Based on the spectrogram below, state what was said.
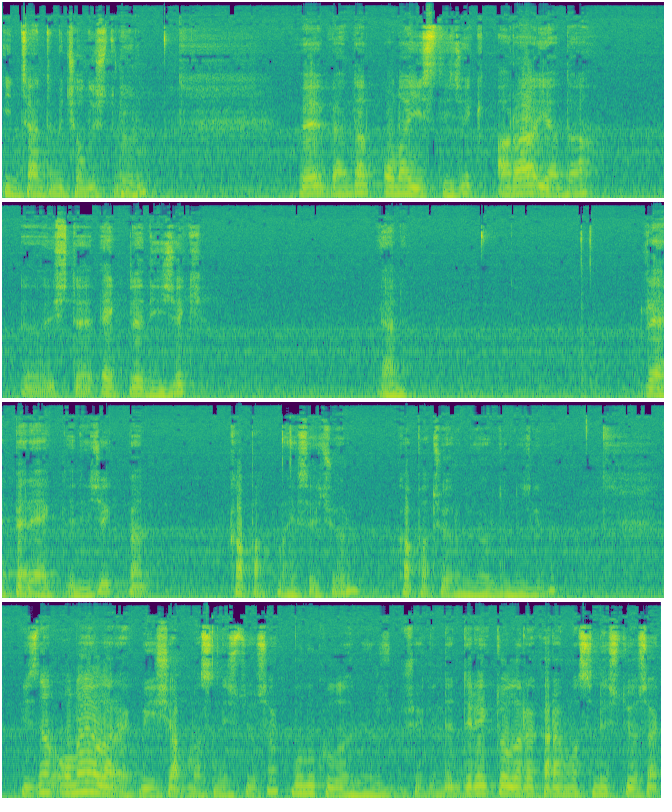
İnternetimi çalıştırıyorum. Ve benden onay isteyecek. Ara ya da e, işte ekle diyecek. Yani rehbere ekle diyecek. Ben kapatmayı seçiyorum. Kapatıyorum gördüğünüz gibi. Bizden onay alarak bir iş yapmasını istiyorsak bunu kullanıyoruz bu şekilde. Direkt olarak aramasını istiyorsak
